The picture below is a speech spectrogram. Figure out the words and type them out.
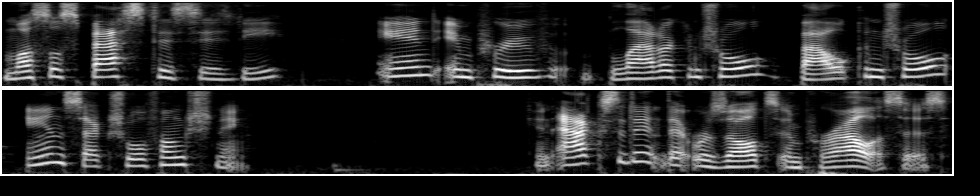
muscle spasticity, and improve bladder control, bowel control, and sexual functioning. An accident that results in paralysis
